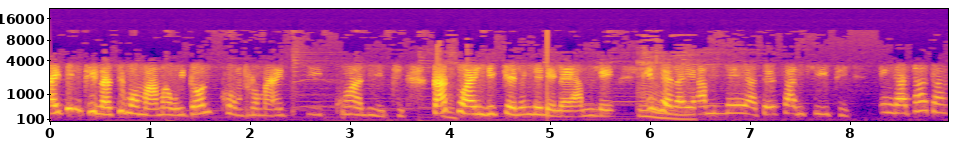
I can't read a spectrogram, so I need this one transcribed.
i think thina simomama we don't compromise equality. That's why ngikutshele ngendlela yami le. Indlela yami le yase-sun city ingathatha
